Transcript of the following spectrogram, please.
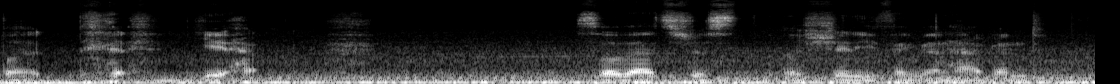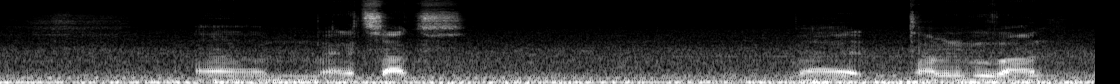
but yeah. So that's just a shitty thing that happened. Um, and it sucks. But time to move on.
